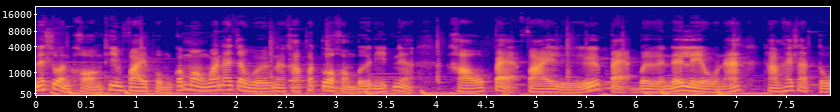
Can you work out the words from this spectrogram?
ในส่วนของทีมไฟผมก็มองว่าน่าจะเวิร์กนะครับ เพราะตัวของเบอร์นิดเนี่ยเขาแปะไฟหรือแปะเบิร์นได้เร็วนะทำให้ศัตรู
